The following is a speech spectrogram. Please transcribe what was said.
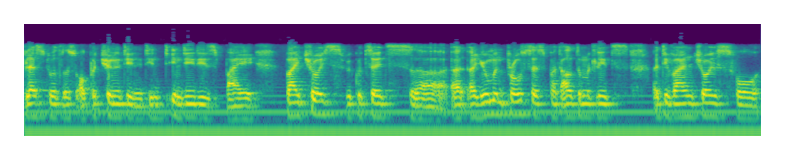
blessed with this opportunity and it in, indeed is by by choice. We could say it's uh, a, a, human process, but ultimately it's a divine choice for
